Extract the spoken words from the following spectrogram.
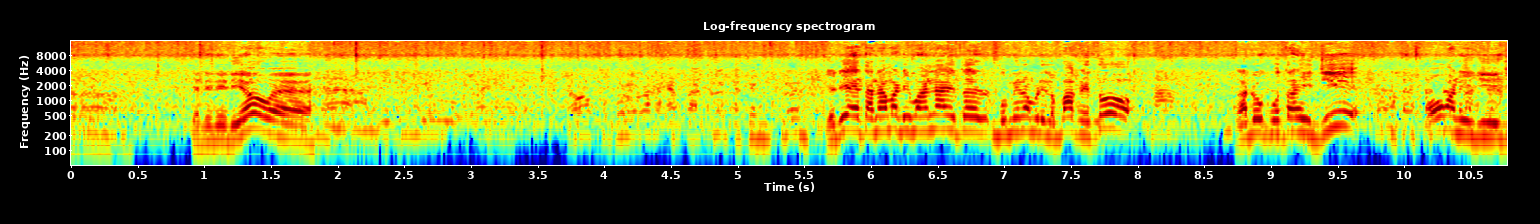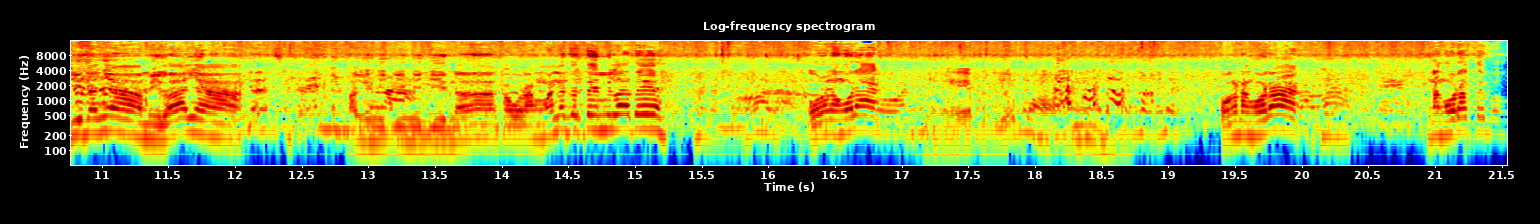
Nah, Jadi di dia weh. ya Oh. Jadi eta nama di mana itu bumi nama di Lebak itu? nah Gaduh putra hiji. Oh kan hiji hiji nanya milanya. Kami hiji-hijina ka orang mana teh Mila teh? Orang nangorak. Eh, pergi mah. Orang nangorak. Nangorak teh bah.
